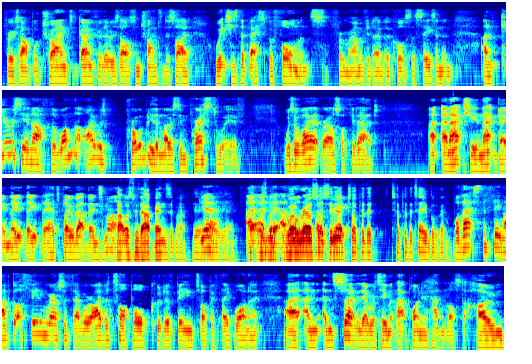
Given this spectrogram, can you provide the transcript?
for example, trying to going through the results and trying to decide which is the best performance from Real Madrid over the course of the season. And, and curiously enough, the one that I was probably the most impressed with was away at Real Sociedad. And actually, in that game, they, they, they had to play without Benzema. That was without Benzema. Yeah, yeah. yeah, yeah. And, and well, Real Sociedad really... top of the top of the table then. Well, that's the thing. I've got a feeling Real Sociedad were either top or could have been top if they'd won it. Uh, and and certainly they were a team at that point who hadn't lost at home,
